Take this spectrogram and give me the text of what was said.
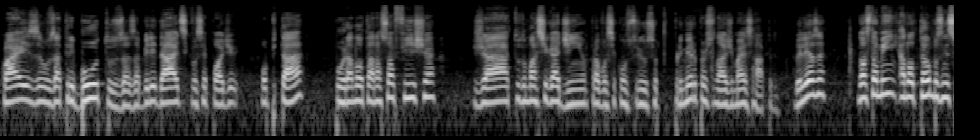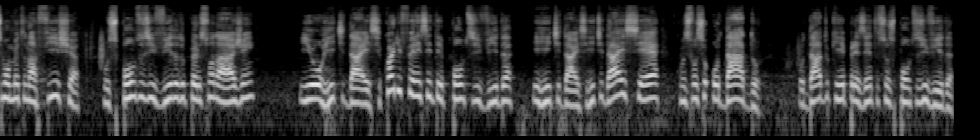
quais os atributos, as habilidades que você pode optar por anotar na sua ficha já tudo mastigadinho para você construir o seu primeiro personagem mais rápido, beleza? Nós também anotamos nesse momento na ficha os pontos de vida do personagem e o hit dice. Qual é a diferença entre pontos de vida e hit dice? Hit dice é como se fosse o dado, o dado que representa seus pontos de vida.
